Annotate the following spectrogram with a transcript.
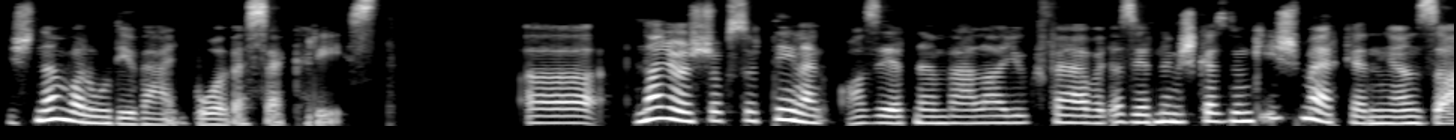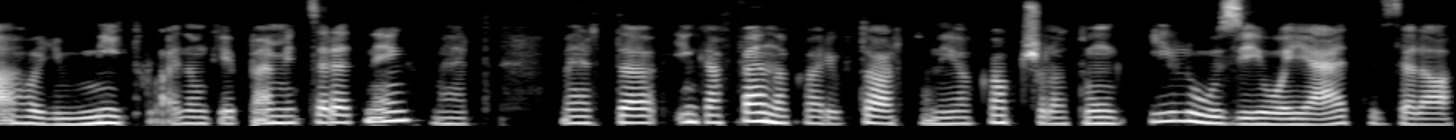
és nem valódi vágyból veszek részt. Uh, nagyon sokszor tényleg azért nem vállaljuk fel, vagy azért nem is kezdünk ismerkedni azzal, hogy mi tulajdonképpen mit szeretnénk, mert, mert uh, inkább fenn akarjuk tartani a kapcsolatunk illúzióját ezzel a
